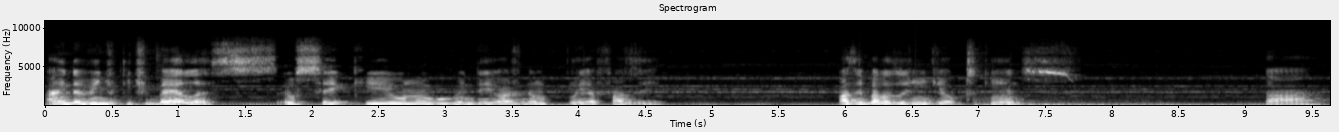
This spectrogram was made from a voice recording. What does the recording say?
Ainda vende kit belas? Eu sei que eu não vou vender, eu ajudei um play a fazer. Fazer belas hoje em dia é outros 500. Tá.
